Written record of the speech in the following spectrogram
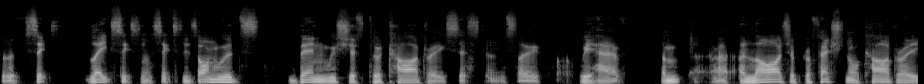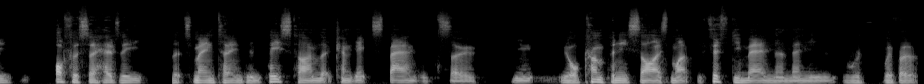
the sixth, late 1660s onwards. Then we shift to a cadre system. So we have um, a, a larger professional cadre, officer heavy, that's maintained in peacetime that can be expanded. So you, your company size might be 50 men, and then you, with, with a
